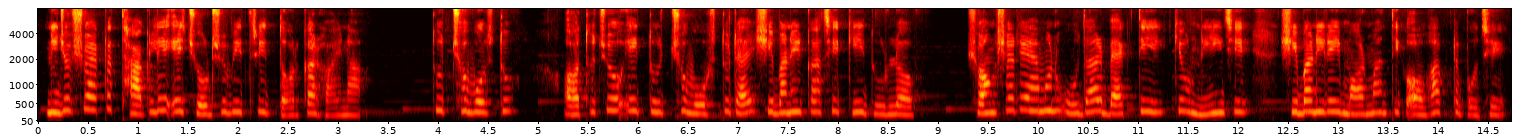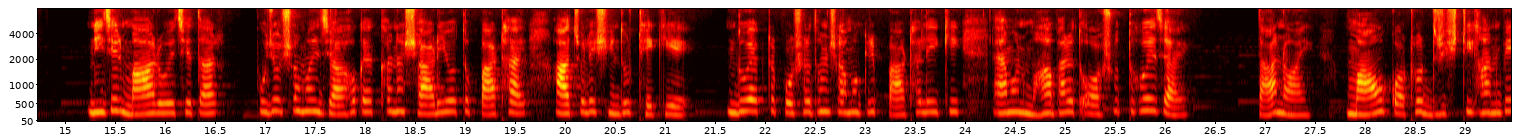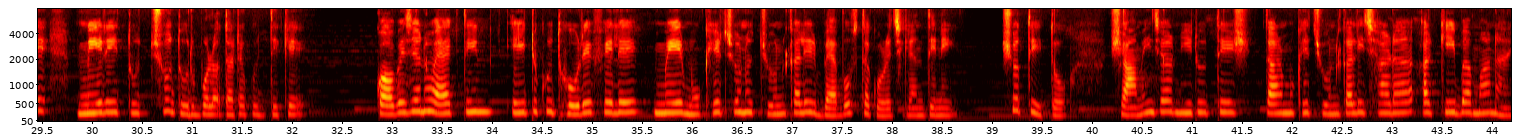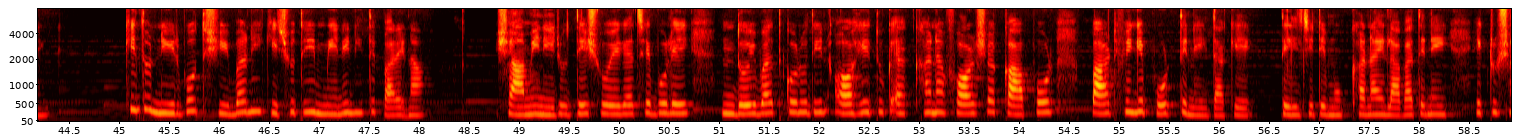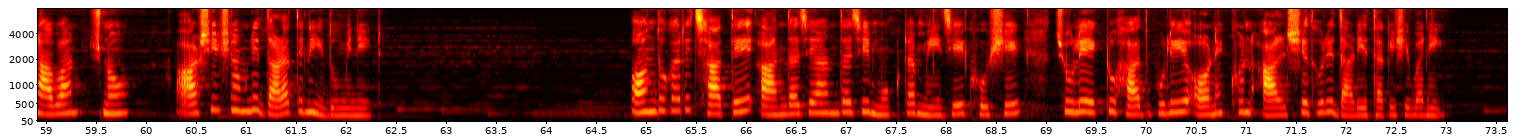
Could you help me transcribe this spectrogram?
নিজস্ব একটা থাকলে এই চর্যবৃত্তির দরকার হয় না। তুচ্ছ বস্তু। অথচ এই তুচ্ছ বস্তুটাই শিবানীর কাছে কি দুর্লভ? সংসারে এমন উদার ব্যক্তি কেউ নেই যে শিবানীর এই মর্মান্তিক অভাবটা বোঝে। নিজের মা রয়েছে তার। পুজোর সময় যা হোক একখানা শাড়িও তো পাঠায় আঁচলে সিঁদুর ঠেকিয়ে। দু একটা প্রসাধন সামগ্রী পাঠালেই কি এমন মহাভারত অশুদ্ধ হয়ে যায়? তা নয়, মাও কঠোর দৃষ্টি হানবে মেয়ের এই তুচ্ছ দুর্বলতাটুকুর দিকে। কবে যেন একদিন এইটুকু ধরে ফেলে মেয়ের মুখের জন্য চুনকালির ব্যবস্থা করেছিলেন তিনি। সত্যিই তো, স্বামী যার নিরুদ্দেশ, তার মুখে চুনকালি ছাড়া আর কী বা মানায়? কিন্তু নির্বোধ শিবানী কিছুতেই মেনে নিতে পারে না। স্বামী নিরুদ্দেশ হয়ে গেছে বলেই দৈবাত কোনোদিন অহেতুক একখানা ফর্সা কাপড় পাট ভেঙে পড়তে নেই তাকে। তেলচিটে মুখখানায় লাগাতে নেই, একটু সাবান, স্নো, আরশির সামনে দাঁড়াতে নেই দু মিনিট। অন্ধকারে ছাতে আন্দাজে আন্দাজে মুখটা মেজে ঘষে চুলে একটু হাত বুলিয়ে অনেকক্ষণ আলসে ধরে দাঁড়িয়ে থাকে শিবানী।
